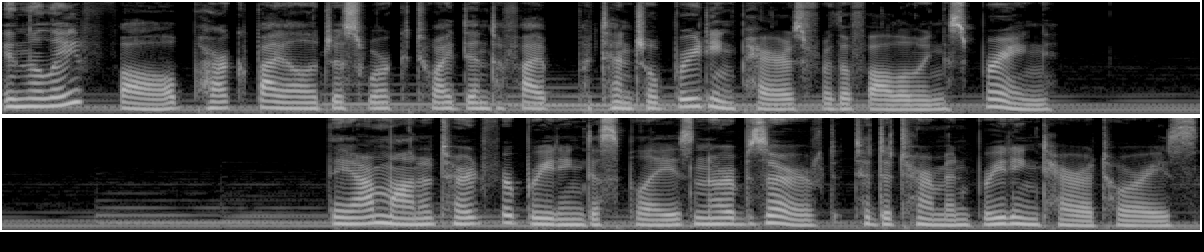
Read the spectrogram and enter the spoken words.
In the late fall, park biologists work to identify potential breeding pairs for the following spring. They are monitored for breeding displays and are observed to determine breeding territories.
